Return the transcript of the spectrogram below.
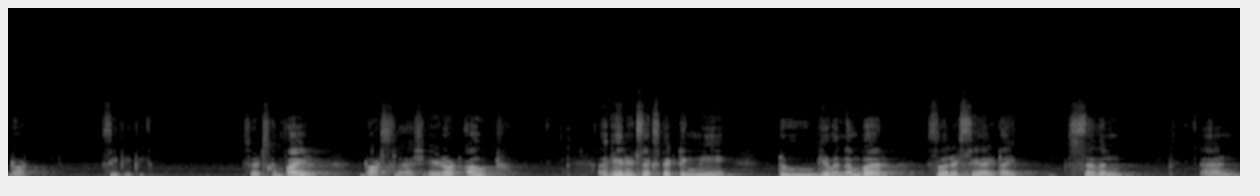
dot CPP. So it is compiled dot slash a dot out. Again it is expecting me to give a number. So let us say I type 7 and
